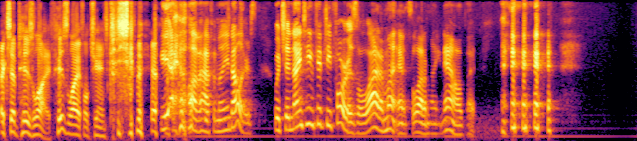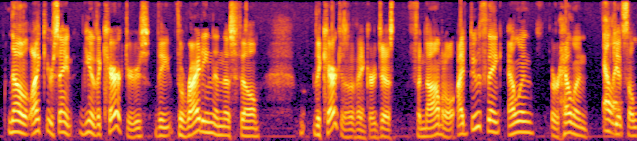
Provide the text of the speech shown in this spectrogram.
Except his life. His life will change because he's going to have Yeah, he'll have half a million dollars, which in 1954 is a lot of money. It's a lot of money now, but No, like you were saying, you know, the characters, the the writing in this film, the characters I think are just phenomenal. I do think Ellen or Helen, Ellen. gets a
